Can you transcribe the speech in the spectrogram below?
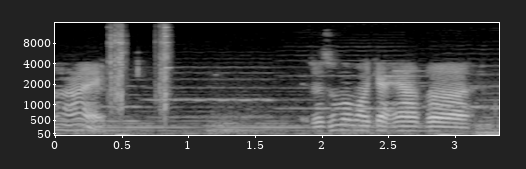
Alright. It doesn't look like I have, uh...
